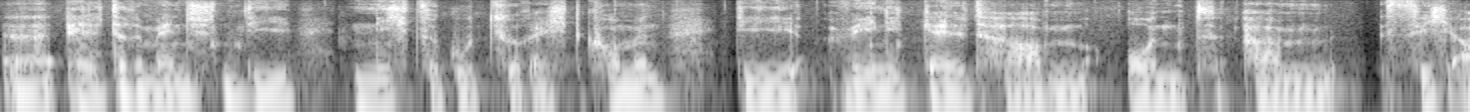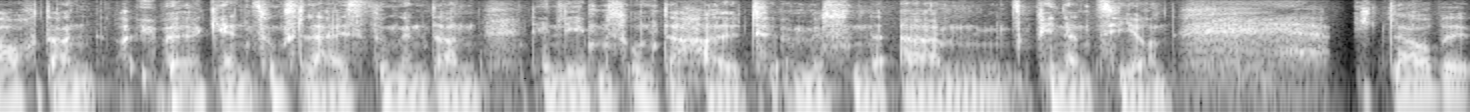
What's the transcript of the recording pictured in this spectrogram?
äh, ältere Menschen, die nicht so gut zurechtkommen, die wenig Geld haben und ähm, sich auch dann über Ergänzungsleistungen dann den Lebensunterhalt müssen ähm, finanzieren. Ich glaube,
